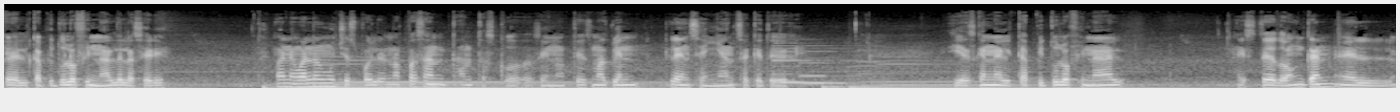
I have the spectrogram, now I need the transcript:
el capítulo final de la serie. Bueno, igual no es mucho spoiler, no pasan tantas cosas, sino que es más bien la enseñanza que te deja. Y es que en el capítulo final este Duncan, el,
